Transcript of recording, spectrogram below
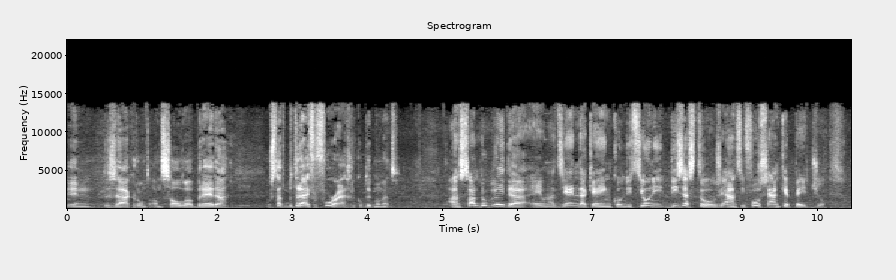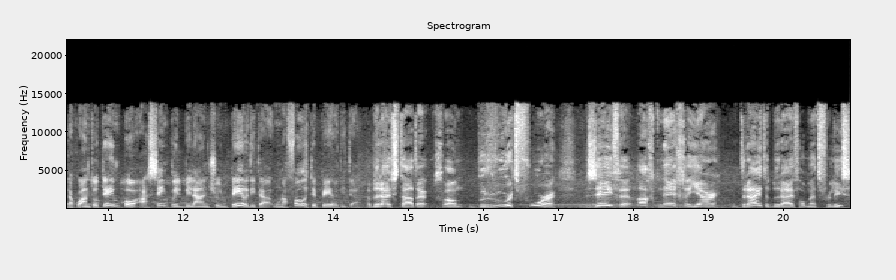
in de zaken rond Ansaldo Breda. Hoe staat het bedrijf ervoor eigenlijk op dit moment? Ansaldo Breda è un'azienda che è in condizioni disastrose, anzi forse anche peggio. Da quanto tempo ha sempre il bilancio in perdita, una forte perdita. Het bedrijf staat er gewoon beroerd voor. Zeven, acht, negen jaar draait het bedrijf al met verlies.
